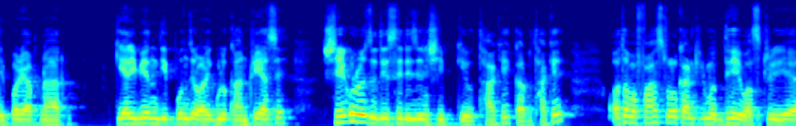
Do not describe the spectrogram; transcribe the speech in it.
এরপরে আপনার ক্যারিবিয়ান দ্বীপপুঞ্জের অনেকগুলো কান্ট্রি আছে। সেগুলোর যদি সিটিজেনশিপ কেউ থাকে, কারও থাকে, অথবা ফার্স্ট ওয়ার্ল্ড কান্ট্রির মধ্যে অস্ট্রেলিয়া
